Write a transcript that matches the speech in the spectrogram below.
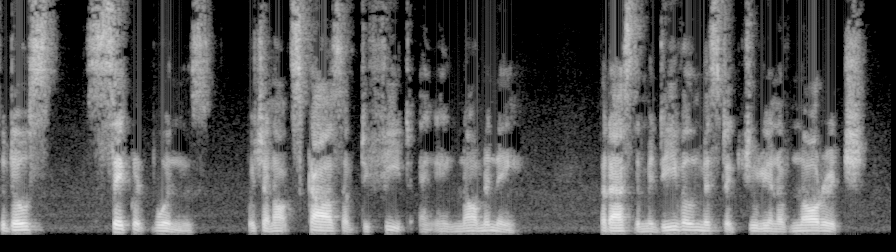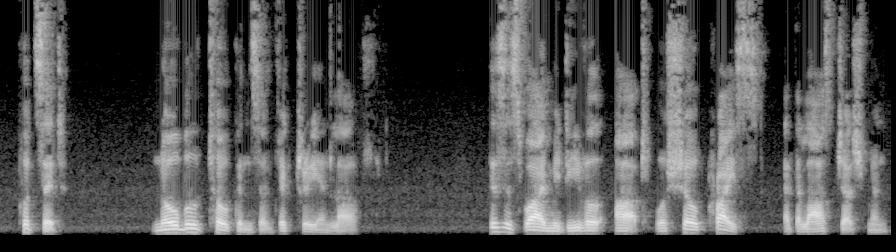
to those sacred wounds which are not scars of defeat and ignominy, but as the medieval mystic Julian of Norwich puts it, noble tokens of victory and love. This is why medieval art will show Christ at the Last Judgment,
